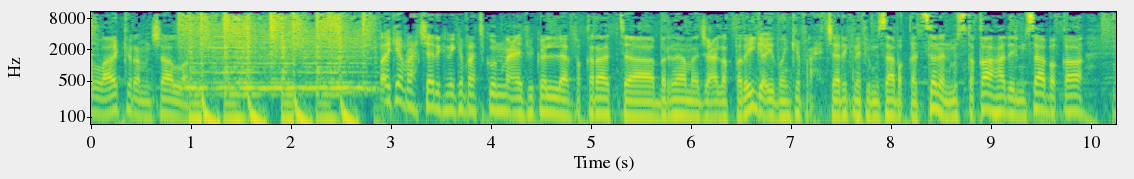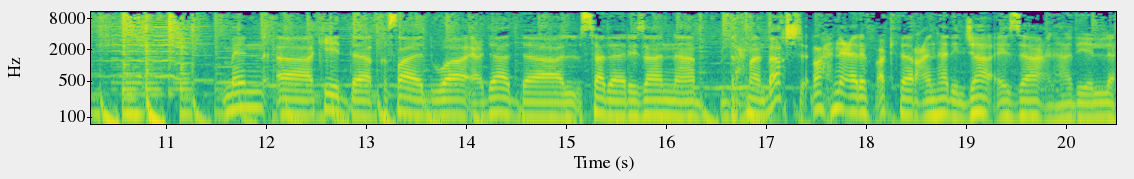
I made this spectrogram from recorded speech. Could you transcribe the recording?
الله أكرم إن شاء الله. طيب كيف راح تشاركني؟ كيف راح تكون معي في كل فقرات آه، برنامج على الطريق؟ أيضا كيف راح تشاركنا في مسابقة سنن مستقاه هذه المسابقة من آه، أكيد آه، قصائد وإعداد الأستاذة ريزان عبد الرحمن بخش. راح نعرف أكثر عن هذه الجائزة عن هذه ال-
